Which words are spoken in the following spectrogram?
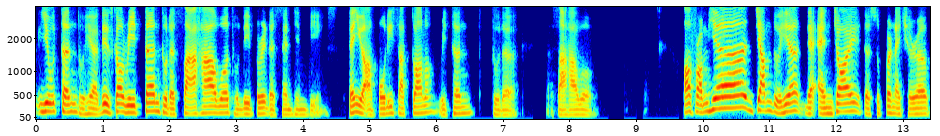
you turn to here. This is called return to the Saha world to liberate the sentient beings. Then you are Bodhisattva, law. return to the Saha world. Or from here, jump to here, they enjoy the supernatural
